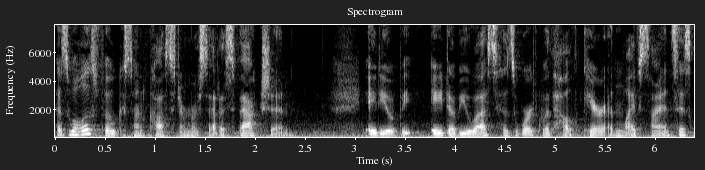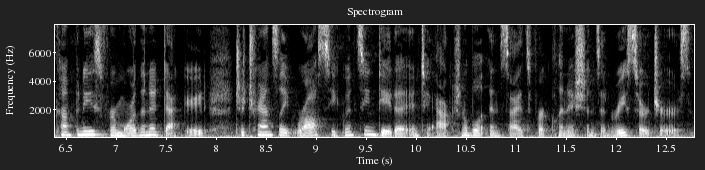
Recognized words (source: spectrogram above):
as well as focus on customer satisfaction. AWS has worked with healthcare and life sciences companies for more than a decade to translate raw sequencing data into actionable insights for clinicians and researchers.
